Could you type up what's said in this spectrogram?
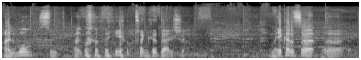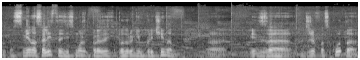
альбом суд, альбом и вот так и дальше. Мне кажется, э, смена солиста здесь может произойти по другим причинам. Э, из-за Джеффа Скотта,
